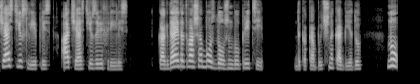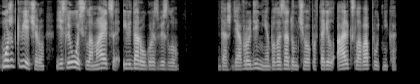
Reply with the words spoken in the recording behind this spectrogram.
частью слиплись, а частью завихрились. Когда этот ваш обоз должен был прийти? Да, как обычно, к обеду. Ну, может, к вечеру, если ось сломается или дорогу развезло. Дождя вроде не было, задумчиво повторил Альк слова путника.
